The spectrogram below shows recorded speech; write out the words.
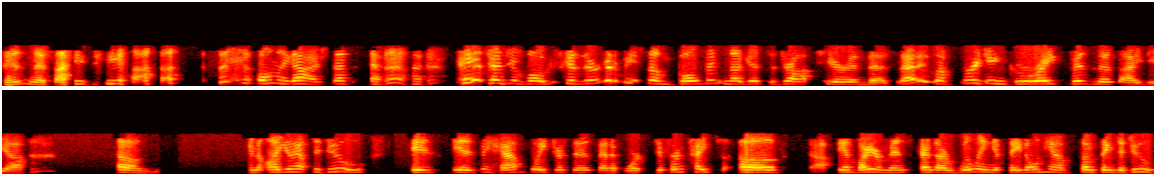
business idea. oh my gosh, that's pay attention, folks, because there are going to be some golden nuggets dropped here in this. That is a freaking great business idea. Um, and all you have to do is is have waitresses that have worked different types of uh, environments and are willing, if they don't have something to do,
